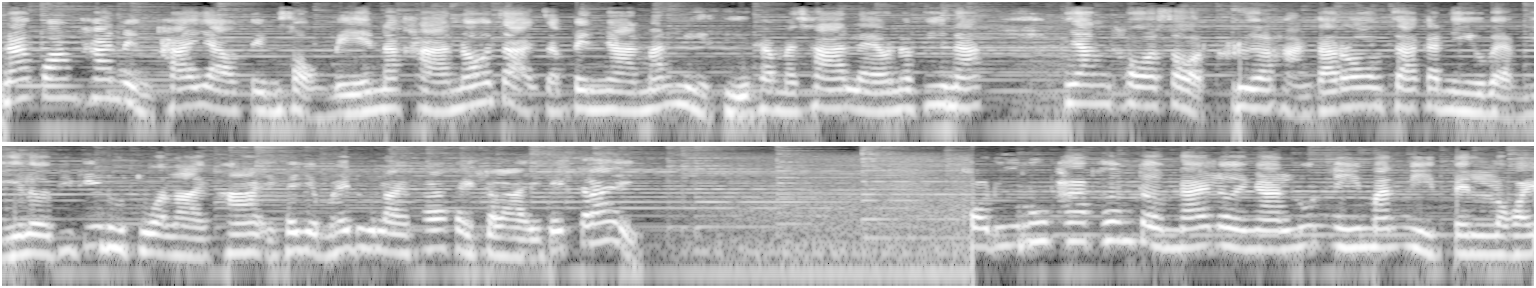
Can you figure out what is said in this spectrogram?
หน้ากว้างผ้าหนึ่งผ้ายาวเต็ม 2 เมตรนะคะ นอกจากจะเป็นงานมัดหมี่สีธรรมชาติแล้วนะพี่นะ ยังทอสอดเครือหางกระรอกจากระนิวแบบนี้เลยพี่ๆดูตัวลายผ้าอีกขยับมาให้ดูลายผ้าไกลๆใกล้ๆ อดูรูปภาพเพิ่มเติมได้เลยงานรุ่นนี้มันมีเป็นร้อย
